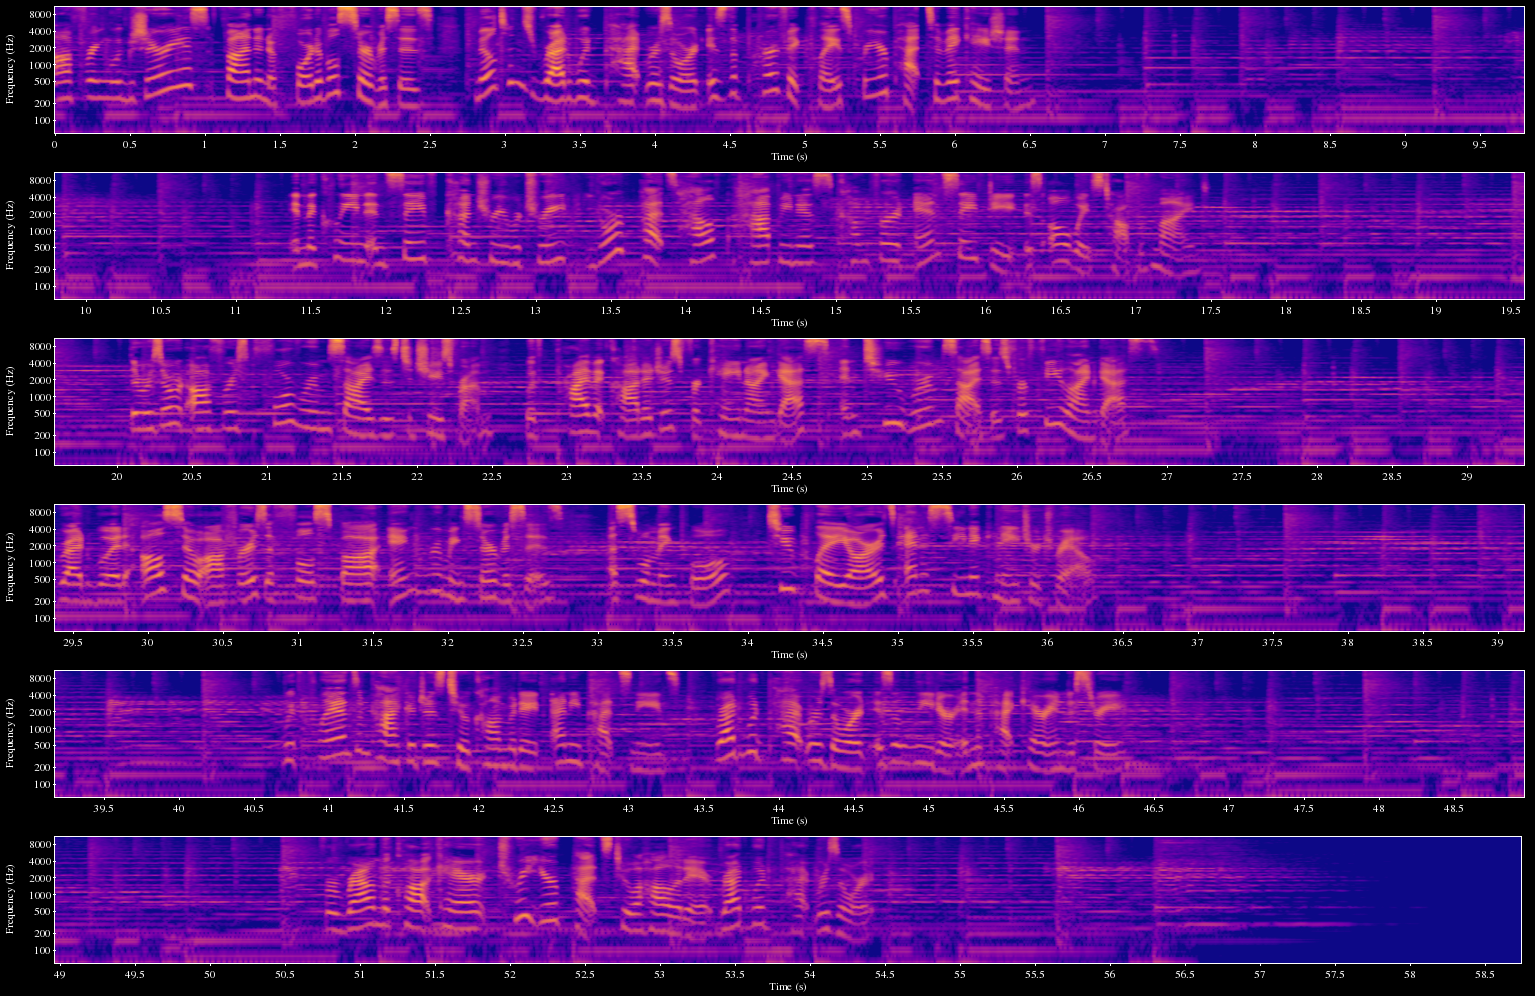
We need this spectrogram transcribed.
Offering luxurious, fun, and affordable services, Milton's Redwood Pet Resort is the perfect place for your pet to vacation. In the clean and safe country retreat, your pet's health, happiness, comfort, and safety is always top of mind. The resort offers four room sizes to choose from, with private cottages for canine guests and two room sizes for feline guests. Redwood also offers a full spa and grooming services, a swimming pool, two play yards, and a scenic nature trail. With plans and packages to accommodate any pet's needs, Redwood Pet Resort is a leader in the pet care industry. For round the clock care, treat your pets to a holiday at Redwood Pet Resort.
